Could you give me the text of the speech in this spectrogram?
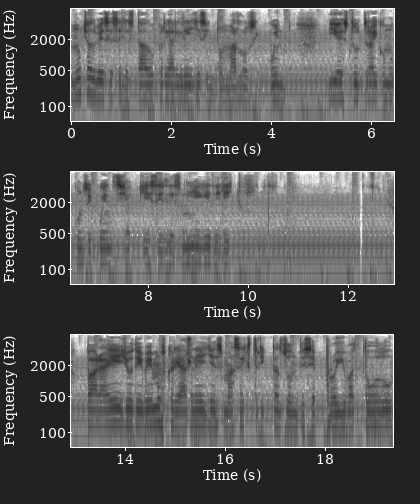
Muchas veces el Estado crea leyes sin tomarlos en cuenta y esto trae como consecuencia que se les niegue derechos. Para ello debemos crear leyes más estrictas donde se prohíba todo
